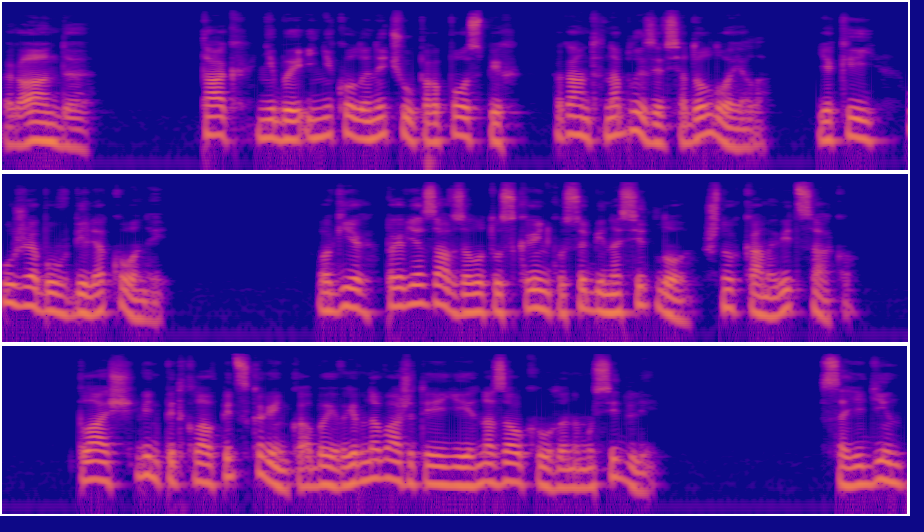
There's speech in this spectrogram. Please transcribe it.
Ранде. Так, ніби і ніколи не чув про поспіх, Ранд наблизився до Лояла, який уже був біля коней. Огір прив'язав золоту скриньку собі на сідло шнурками від сако. Плащ він підклав під скриньку, аби врівноважити її на заокругленому сідлі. Саїдін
